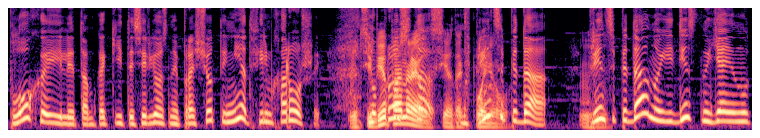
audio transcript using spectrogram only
плохо или там какие-то серьезные просчеты. Нет, фильм хороший. ну, Ну, тебе просто, понравилось, я так в понял. принципе, да. В принципе, да, но единственное, я ну,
